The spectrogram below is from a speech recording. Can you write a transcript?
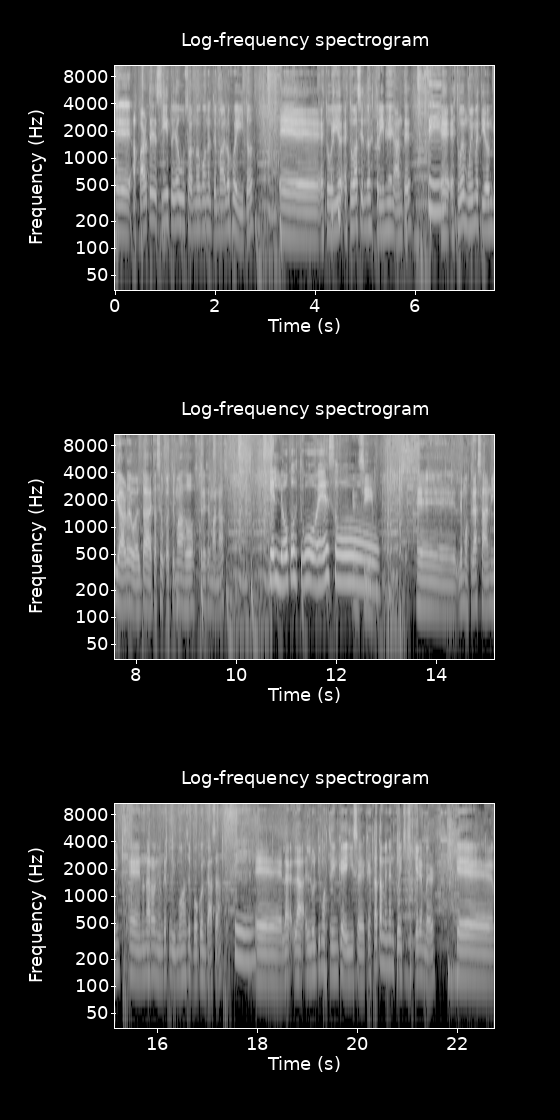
Eh, aparte de sí, estoy abusando con el tema de los jueguitos. Eh, estuve, estuve haciendo streaming antes. Sí. Estuve muy metido en VR de vuelta estas últimas dos, tres semanas. Qué loco estuvo eso. Sí. Eh, le mostré a Sani en una reunión que tuvimos hace poco en casa. Sí. Eh, la- la- el último stream que hice, que está también en Twitch si quieren ver, que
